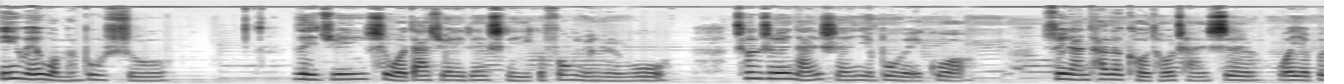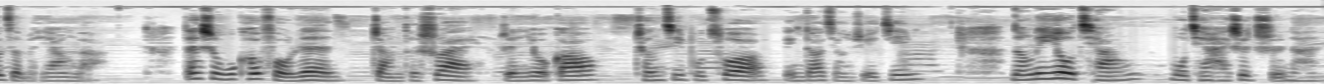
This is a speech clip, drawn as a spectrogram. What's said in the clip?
因为我们不熟。Z 君是我大学里认识的一个风云人物，称之为男神也不为过。虽然他的口头禅是“我也不怎么样了”，但是无可否认，长得帅，人又高，成绩不错，领到奖学金，能力又强，目前还是直男。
